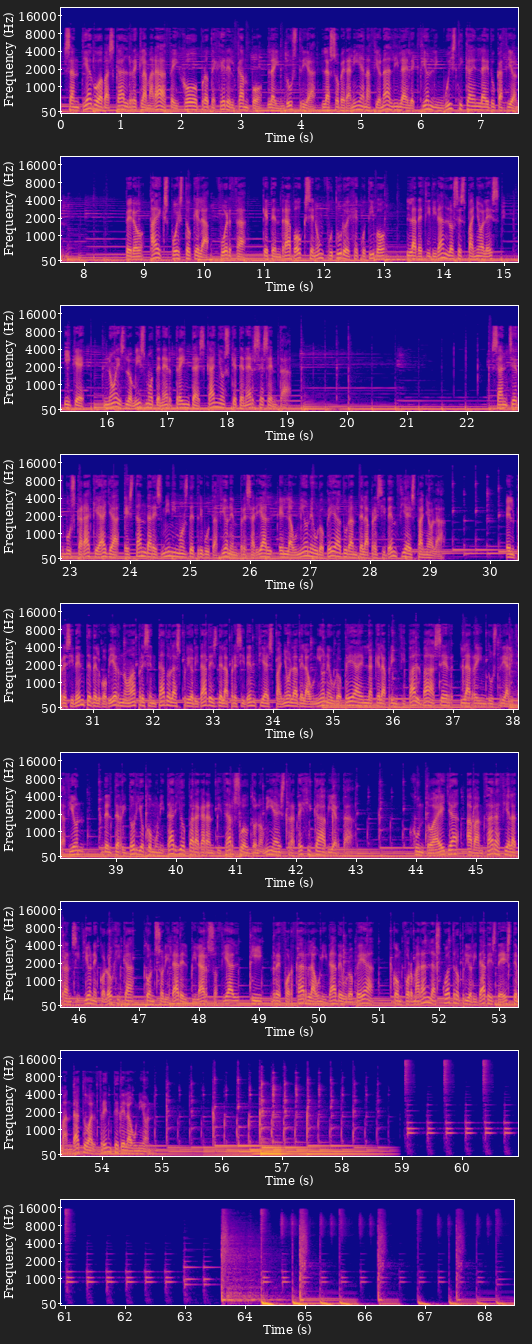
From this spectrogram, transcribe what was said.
Santiago Abascal reclamará a Feijóo proteger el campo, la industria, la soberanía nacional y la elección lingüística en la educación pero ha expuesto que la fuerza que tendrá Vox en un futuro ejecutivo la decidirán los españoles, y que no es lo mismo tener 30 escaños que tener 60. Sánchez buscará que haya estándares mínimos de tributación empresarial en la Unión Europea durante la presidencia española el presidente del gobierno ha presentado las prioridades de la presidencia española de la Unión Europea en la que la principal va a ser la reindustrialización del territorio comunitario para garantizar su autonomía estratégica abierta. Junto a ella, avanzar hacia la transición ecológica, consolidar el pilar social y reforzar la unidad europea, conformarán las cuatro prioridades de este mandato al frente de la Unión.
